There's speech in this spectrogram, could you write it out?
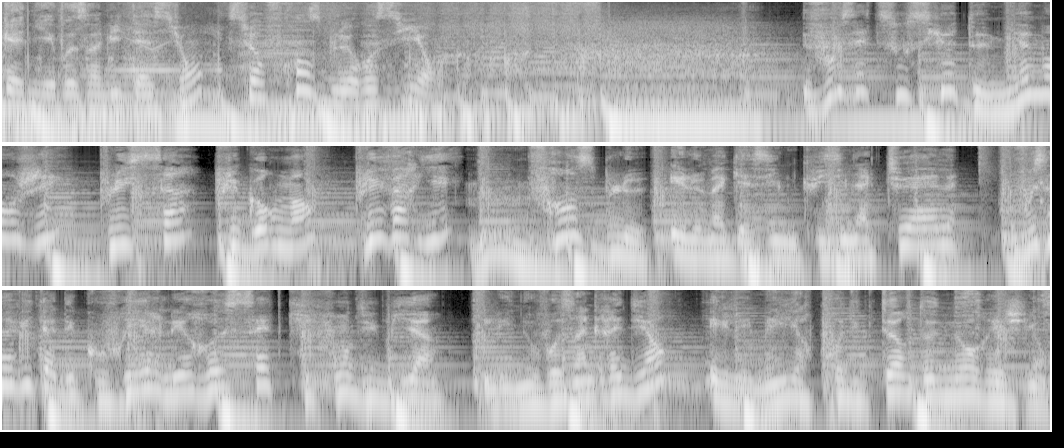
Gagnez vos invitations sur France Bleu Roussillon. Vous êtes soucieux de mieux manger Plus sain, plus gourmand, plus varié Hmm. France Bleu et le magazine Cuisine Actuelle vous invitent à découvrir les recettes qui font du bien, les nouveaux ingrédients et les meilleurs producteurs de nos régions.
